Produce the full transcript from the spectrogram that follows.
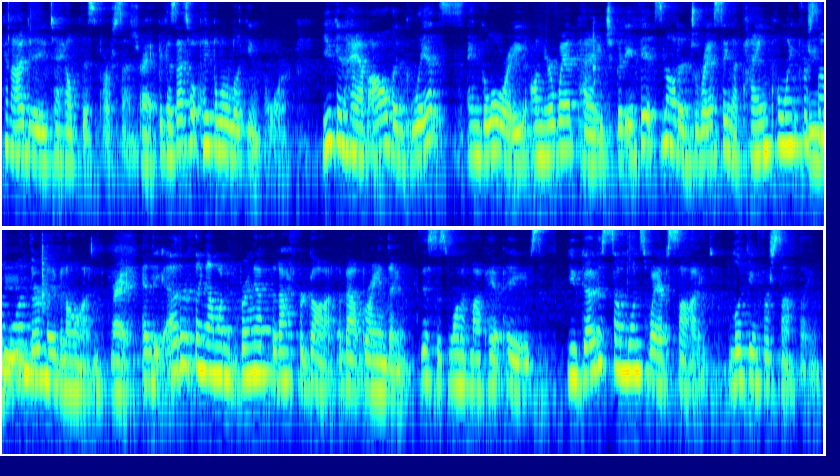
can I do to help this person? right. Because that's what people are looking for. You can have all the glitz and glory on your webpage, but if it's not addressing a pain point for mm-hmm. someone, they're moving on. Right. And the other thing I wanted to bring up that I forgot about branding this is one of my pet peeves. You go to someone's website looking for something,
